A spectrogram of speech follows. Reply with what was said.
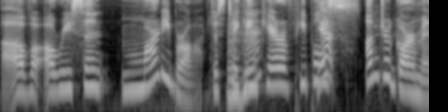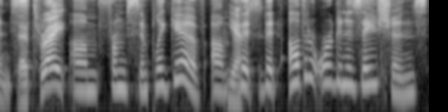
of a, a recent Mardi Gras, just taking care of people's Yes. undergarments. That's right. Um, from Simply Give. Um, Yes. that, that other organizations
